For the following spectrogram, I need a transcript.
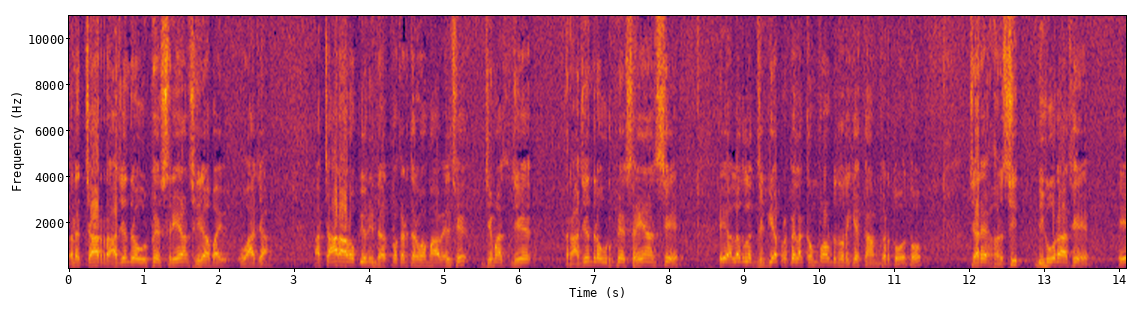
અને ચાર રાજેન્દ્ર ઉર્ફે શ્રેયાંશ હીરાભાઈ વાજા. આ ચાર આરોપીઓની ધરપકડ કરવામાં આવેલ છે, જેમાં જે રાજેન્દ્ર ઉર્ફે શ્રેયાંશ છે, એ અલગ અલગ જગ્યા પર પહેલાં કમ્પાઉન્ડર તરીકે કામ કરતો હતો. જ્યારે હર્ષિત દિહોરા છે, એ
